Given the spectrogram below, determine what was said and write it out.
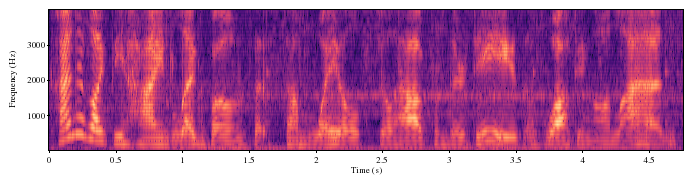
kind of like the hind leg bones that some whales still have from their days of walking on land.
